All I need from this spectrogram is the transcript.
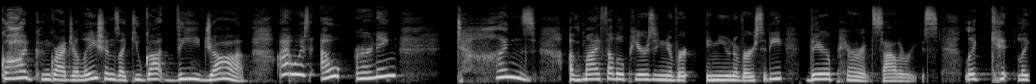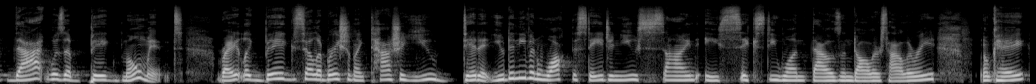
God, congratulations! Like you got the job. I was out earning tons of my fellow peers in, in university their parents salaries like like that was a big moment right like big celebration like tasha you did it you didn't even walk the stage and you signed a $61000 salary okay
